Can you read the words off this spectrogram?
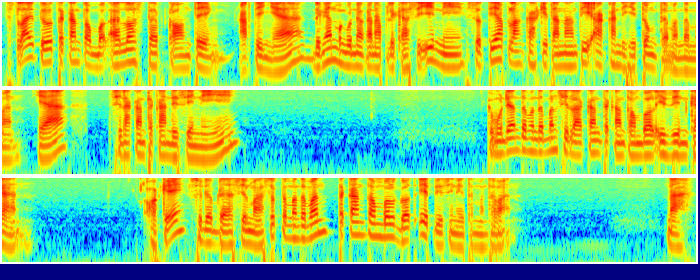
Setelah itu tekan tombol allow step counting. Artinya, dengan menggunakan aplikasi ini, setiap langkah kita nanti akan dihitung teman-teman, ya. Silakan tekan di sini. Kemudian teman-teman silakan tekan tombol izinkan. Oke, sudah berhasil masuk teman-teman. Tekan tombol Got It di sini teman-teman. Nah,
